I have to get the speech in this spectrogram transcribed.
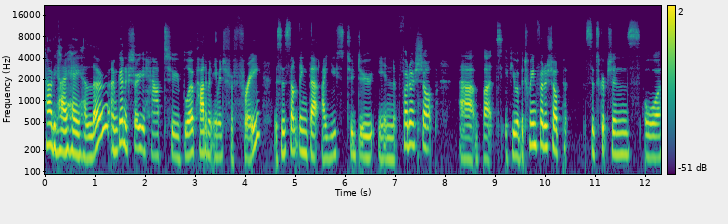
Howdy, hi, hey, hello. I'm going to show you how to blur part of an image for free. This is something that I used to do in Photoshop, uh, but if you are between Photoshop subscriptions or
